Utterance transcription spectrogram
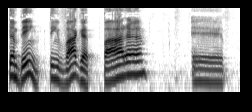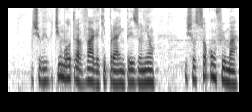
Também tem vaga para. É, deixa eu ver, tinha uma outra vaga aqui para a empresa União. Deixa eu só confirmar.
